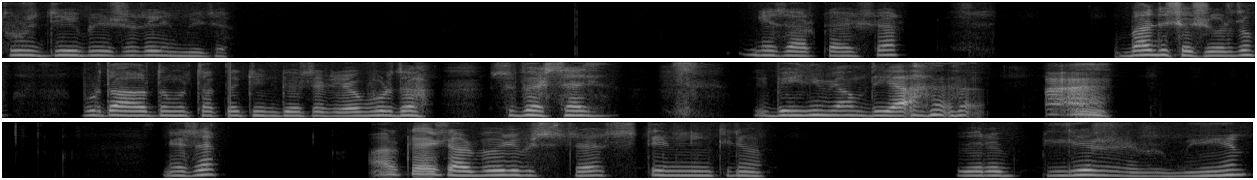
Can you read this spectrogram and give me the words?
Tur diye bir şey değil miydi? Neyse arkadaşlar. Ben de şaşırdım. Burada aldığımı taklakin gösteriyor. Burada Süpersel beynim yandı ya. Neyse. Arkadaşlar böyle bir site. Sitenin linkini verebilir miyim?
